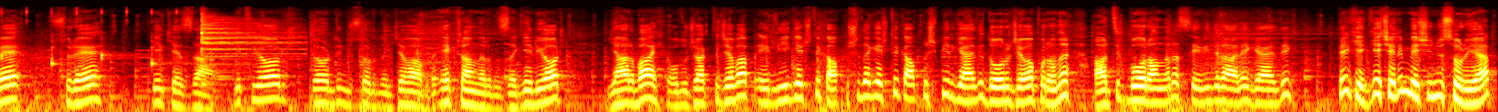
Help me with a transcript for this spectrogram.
Ve süre bir kez daha bitiyor. Dördüncü sorunun cevabı da ekranlarınıza geliyor. Yarbay olacaktı cevap. 50'yi geçtik, 60'ı da geçtik. 61 geldi doğru cevap oranı. Artık bu oranlara sevinir hale geldik. Peki geçelim 5. soruya.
